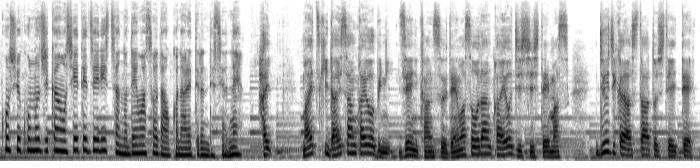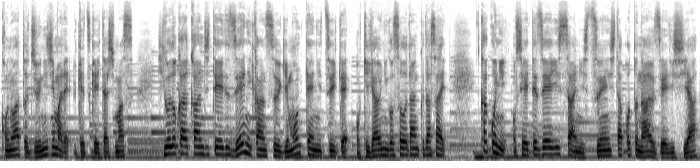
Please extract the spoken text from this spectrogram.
今週この時間教えて税理士さんの電話相談行われてるんですよね。はい毎月第3火曜日に税に関する電話相談会を実施しています。10時からスタートしていてこの後12時まで受付いたします。日頃から感じている税に関する疑問点についてお気軽にご相談ください。過去に教えて税理士さんに出演したことのある税理士や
